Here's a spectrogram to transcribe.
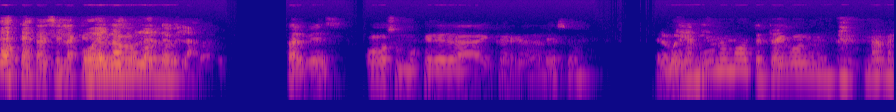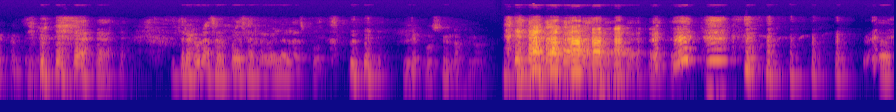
O qué tal si la que O él mismo fotos, revelaba. Tal vez. O su mujer era encargada de eso. Pero mira, bueno. mira, mamá, te traigo un- una mercancía. Te traje una sorpresa, revela las fotos. Le puse una flor. Ok.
